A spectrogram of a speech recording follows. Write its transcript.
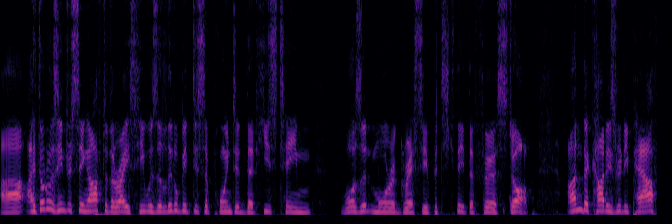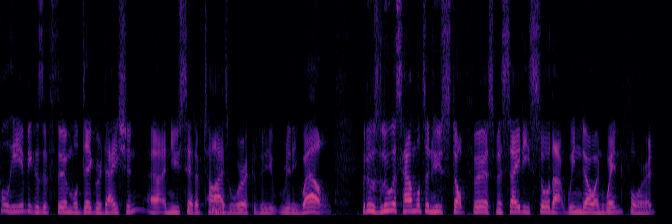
Uh, I thought it was interesting after the race, he was a little bit disappointed that his team wasn't more aggressive, particularly at the first stop. Undercut is really powerful here because of thermal degradation. Uh, a new set of tyres mm. will work really, really well. But it was Lewis Hamilton who stopped first. Mercedes saw that window and went for it.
